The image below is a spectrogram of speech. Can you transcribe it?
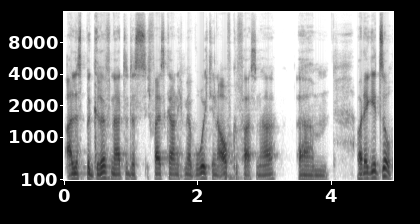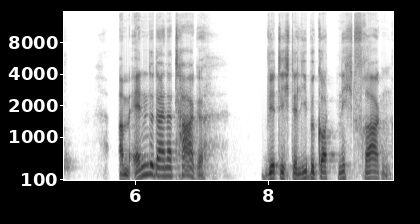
alles begriffen hatte. Das, ich weiß gar nicht mehr, wo ich den aufgefasst habe. Ähm, aber der geht so. Am Ende deiner Tage wird dich der liebe Gott nicht fragen,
